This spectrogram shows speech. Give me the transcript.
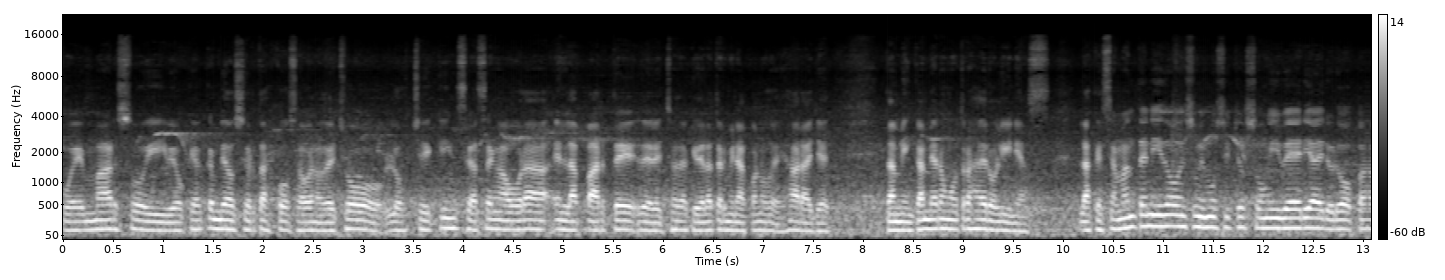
fue en marzo y veo que han cambiado ciertas cosas. Bueno, de hecho los check-ins se hacen ahora en la parte derecha de aquí de la terminal cuando dejar Arayet. También cambiaron otras aerolíneas. Las que se han mantenido en su mismo sitio son Iberia y Europa,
